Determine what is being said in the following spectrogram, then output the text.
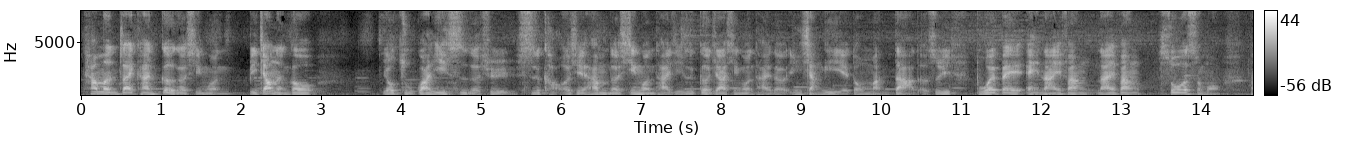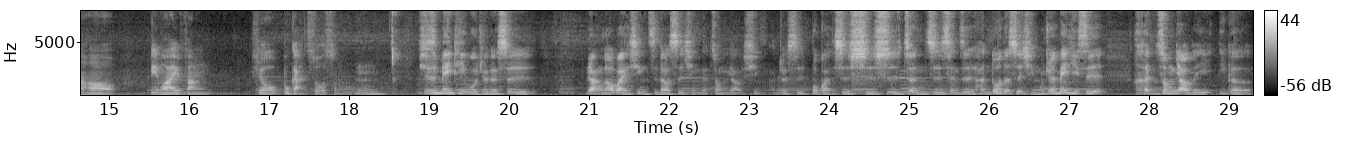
他们在看各个新闻比较能够有主观意识的去思考，而且他们的新闻台其实各家新闻台的影响力也都蛮大的，所以不会被哎、哪一方哪一方说了什么，然后另外一方就不敢说什么。嗯，其实媒体我觉得是让老百姓知道事情的重要性啊，就是不管是时事、政治，甚至很多的事情，我觉得媒体是很重要的一一个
